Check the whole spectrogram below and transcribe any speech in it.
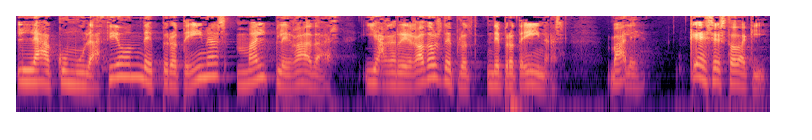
la acumulación de proteínas mal plegadas y agregados de, de, proteínas. Vale, ¿qué es esto de aquí?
